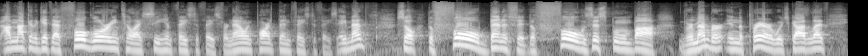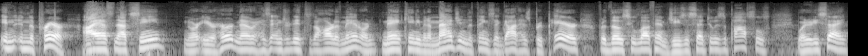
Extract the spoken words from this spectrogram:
I'm not going to get that full glory until I see him face to face. For now in part, then face to face. Amen? So the full benefit, the full zis boom ba. Remember in the prayer which God led, in, in the prayer, eye has not seen, nor ear heard, never has entered into the heart of man, or man can't even imagine the things that God has prepared for those who love him. Jesus said to his apostles, what did he say?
